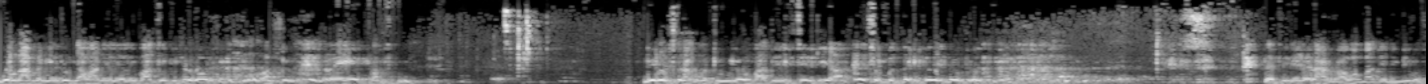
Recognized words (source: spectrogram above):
Wong kamen itu nyawane lele pati pikir repot. Dia serang peduli orang mati di Syria, yang penting. Jadi dia lara orang mati di Dimas,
